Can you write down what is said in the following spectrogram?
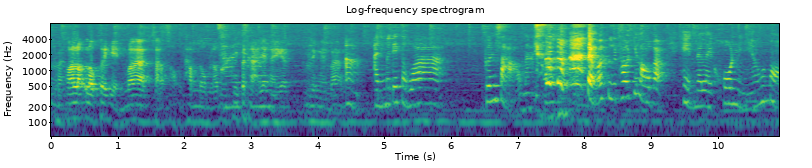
ใช่ไหมเพราะเราเราเคยเห็นว่าสาวสองทำนมแล้วใช่มีปัญหาใช่ยังไงกันยังไงบ้างอะอันนี้ไม่ได้จะว่าเพื่อนสาวนะ แต่ว่าคือเท่าที่เราแบบเห็นหลายๆคนอย่างเงี้ยคุณหมอ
